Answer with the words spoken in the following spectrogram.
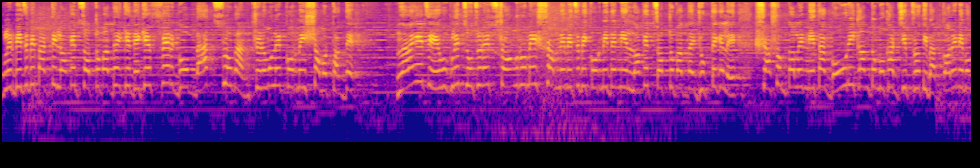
হুগলির বিজেপি প্রার্থী লকেট চট্টোপাধ্যায়কে দেখে ফের গো ব্যাক স্লোগান তৃণমূলের কর্মী সমর্থকদের। জানা গেছে হুগলির চুঁচুড়ের স্ট্রং রুমের সামনে বিজেপি কর্মীদের নিয়ে লকেট চট্টোপাধ্যায় ঢুকতে গেলে শাসক দলের নেতা গৌরীকান্ত মুখার্জি প্রতিবাদ করেন এবং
